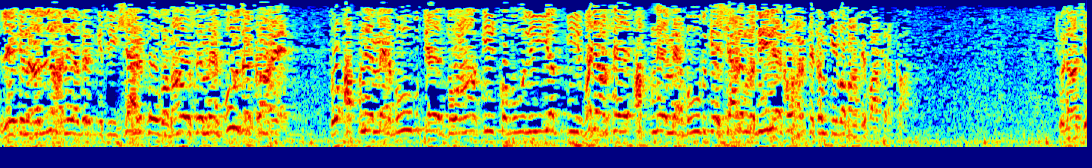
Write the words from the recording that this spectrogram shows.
لیکن اللہ نے اگر کسی شہر کو وباؤں سے محفوظ رکھا ہے تو اپنے محبوب کے دعا کی قبولیت کی وجہ سے اپنے محبوب کے شہر مدینے کو ہر قسم کی وبا سے پاک رکھا۔ چنانچہ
